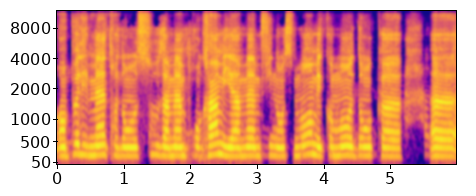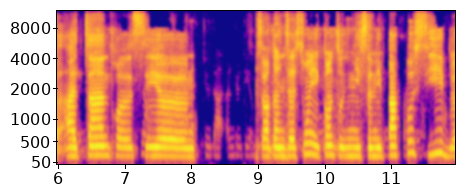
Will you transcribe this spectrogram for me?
On peut les mettre dans, sous un même programme et un même financement, mais comment donc euh, euh, atteindre ces, organisations? Et quand ce n'est pas possible,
